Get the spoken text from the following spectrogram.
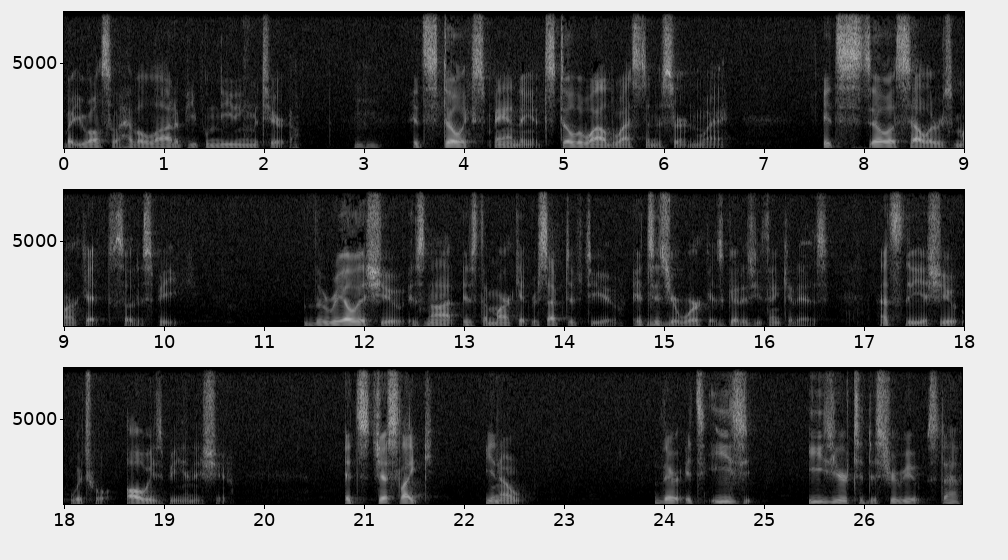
but you also have a lot of people needing material. Mm-hmm. It's still expanding. It's still the Wild West in a certain way. It's still a seller's market, so to speak. The real issue is not is the market receptive to you. It's is Mhm. your work as good as you think it is. That's the issue, which will always be an issue. It's just like, you know, there. It's easy easier to distribute stuff.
